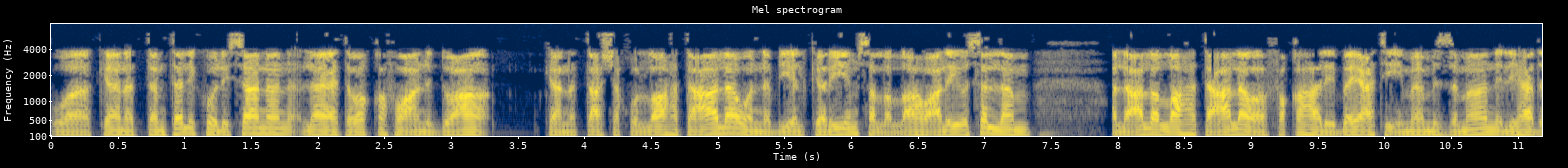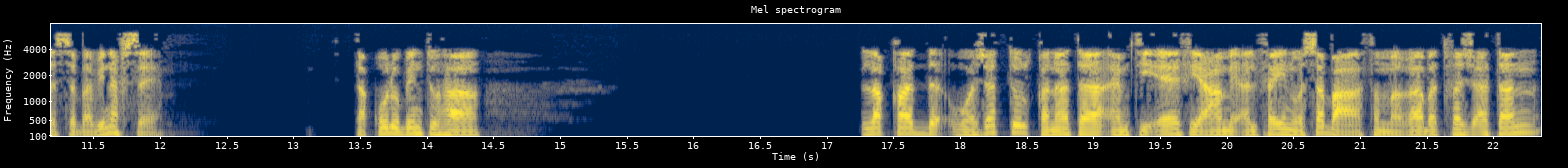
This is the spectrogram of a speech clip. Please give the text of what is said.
وكانت تمتلك لسانا لا يتوقف عن الدعاء. كانت تعشق الله تعالى والنبي الكريم صلى الله عليه وسلم. ولعل الله تعالى وفقها لبيعة إمام الزمان لهذا السبب نفسه. تقول بنتها لقد وجدت القناة MTA في عام 2007 ثم غابت فجأة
